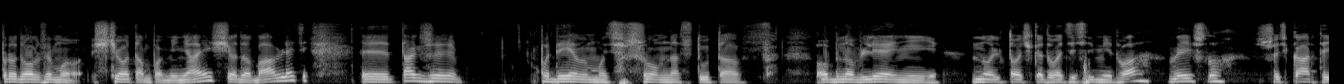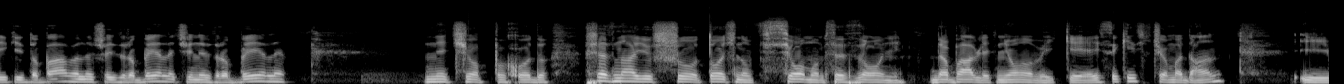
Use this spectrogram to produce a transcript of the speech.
продовжимо, що там поміняє, що додавлять. Е, також подивимось, що в нас тут в обновленні 0.27.2 вийшло. Щось карти якісь додали, щось зробили чи не зробили. Нічого, походу. Ще знаю, що точно в сьомому сезоні додавлять новий кейс, якийсь чемодан. І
